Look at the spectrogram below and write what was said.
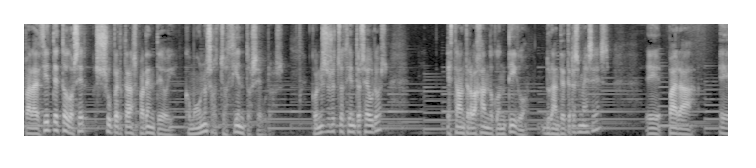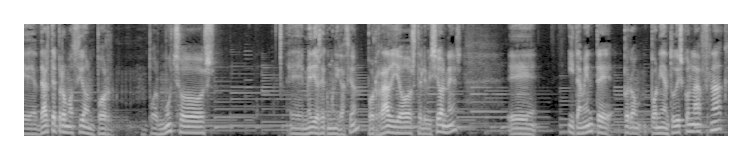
para decirte todo, ser súper transparente hoy, como unos 800 euros. Con esos 800 euros estaban trabajando contigo durante tres meses eh, para eh, darte promoción por, por muchos eh, medios de comunicación, por radios, televisiones, y también te ponían tu disco en la FNAC,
